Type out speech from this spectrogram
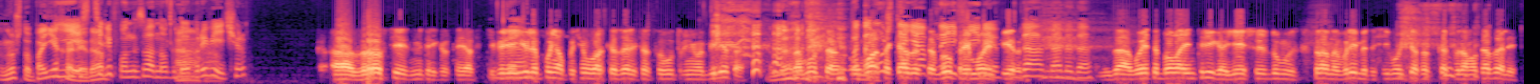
Ну что, поехали, Есть да? телефонный звонок. Добрый ага. вечер. А, здравствуйте, Дмитрий Красноярский. Теперь да. я, Юля, понял, почему вы отказались от своего утреннего билета. Потому что у вас, оказывается, был прямой эфир. Да, да, да, да. Да, вы это была интрига. Я еще думаю, странно, время-то седьмой час, как вы там оказались.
